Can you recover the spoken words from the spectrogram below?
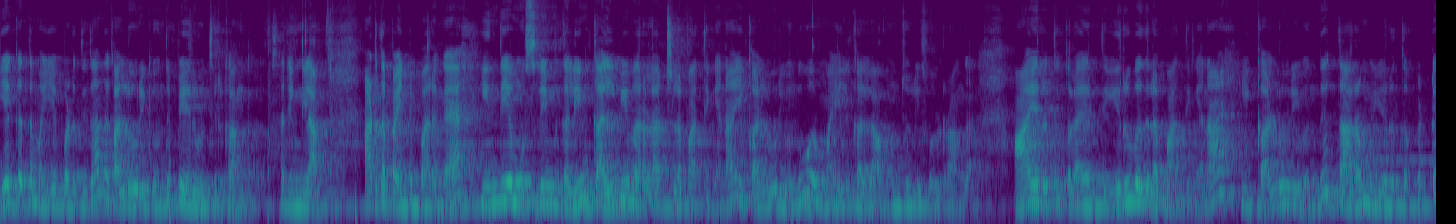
இயக்கத்தை மையப்படுத்தி தான் அந்த கல்லூரிக்கு வந்து பேர் வச்சுருக்காங்க. சரிங்களா? அடுத்த பாயிண்ட் பாருங்கள் இந்திய முஸ்லீம்களின் கல்வி வரலாற்றில் பார்த்திங்கன்னா இக்கல்லூரி வந்து ஒரு மைல்கல்லாகும்னு சொல்லி சொல்கிறாங்க ஆயிரத்தி தொள்ளாயிரத்தி இருபதில் பார்த்திங்கன்னா இக்கல்லூரி வந்து தரம் உயர்த்தப்பட்டு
